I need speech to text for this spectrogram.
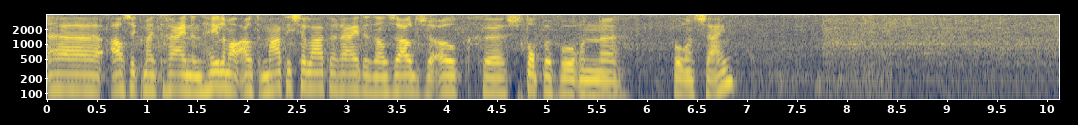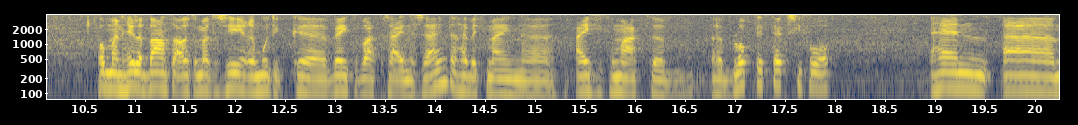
uh, als ik mijn treinen helemaal automatisch zou laten rijden, dan zouden ze ook uh, stoppen voor een, uh, voor een sein. Om mijn hele baan te automatiseren moet ik weten waar treinen zijn. Daar heb ik mijn eigen gemaakte blokdetectie voor. En ehm,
